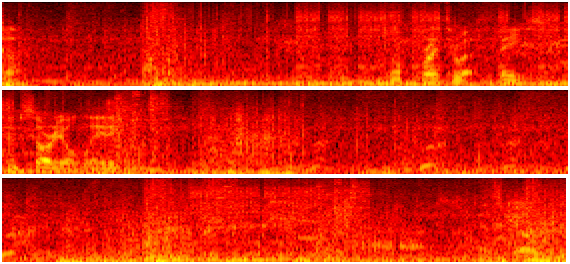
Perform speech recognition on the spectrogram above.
Ugh. Oh, right through her face. I'm sorry, old lady. Let's go.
